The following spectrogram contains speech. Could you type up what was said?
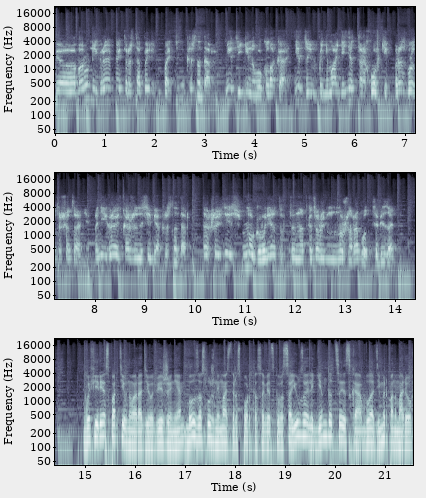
Э, оборона играет растопыренными пальцами Краснодара. Нет единого кулака, нет взаимопонимания, нет страховки, разброта шатания. Они играют каждый за себя, Краснодар. Так что здесь много вариантов, над которыми нужно работать обязательно. В эфире спортивного радиодвижения был заслуженный мастер спорта Советского Союза, легенда ЦСКА Владимир Пономарев.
